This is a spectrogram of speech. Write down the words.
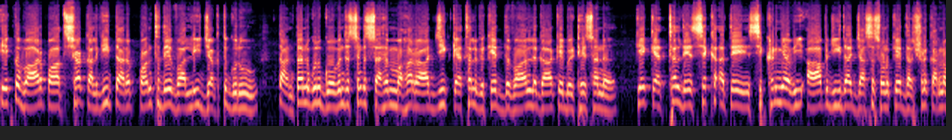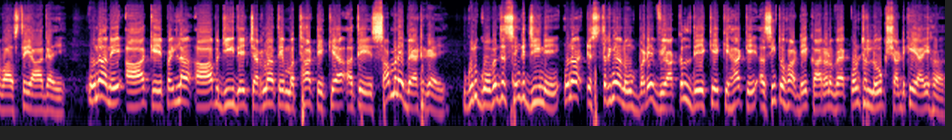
ਇੱਕ ਵਾਰ ਪਾਤਸ਼ਾਹ ਕਲਗੀਧਰ ਪੰਥ ਦੇ ਵਾਲੀ ਜਗਤ ਗੁਰੂ ਧੰਨ ਧੰਨ ਗੁਰੂ ਗੋਬਿੰਦ ਸਿੰਘ ਸਾਹਿਬ ਮਹਾਰਾਜ ਜੀ ਕੈਥਲ ਵਿਖੇ ਦੀਵਾਨ ਲਗਾ ਕੇ ਬੈਠੇ ਸਨ ਕਿ ਕੈਥਲ ਦੇ ਸਿੱਖ ਅਤੇ ਸਿੱਖਣੀਆਂ ਵੀ ਆਪ ਜੀ ਦਾ ਜਸ ਸੁਣ ਕੇ ਦਰਸ਼ਨ ਕਰਨ ਵਾਸਤੇ ਆ ਗਏ। ਉਹਨਾਂ ਨੇ ਆ ਕੇ ਪਹਿਲਾਂ ਆਪ ਜੀ ਦੇ ਚਰਨਾਂ ਤੇ ਮੱਥਾ ਟੇਕਿਆ ਅਤੇ ਸਾਹਮਣੇ ਬੈਠ ਗਏ। ਗੁਰੂ ਗੋਬਿੰਦ ਸਿੰਘ ਜੀ ਨੇ ਉਹਨਾਂ ਇਸਤਰੀਆਂ ਨੂੰ ਬੜੇ ਵਿਆਕਲ ਦੇਖ ਕੇ ਕਿਹਾ ਕਿ ਅਸੀਂ ਤੁਹਾਡੇ ਕਾਰਨ ਵੈਕੁੰਠ ਲੋਕ ਛੱਡ ਕੇ ਆਏ ਹਾਂ।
